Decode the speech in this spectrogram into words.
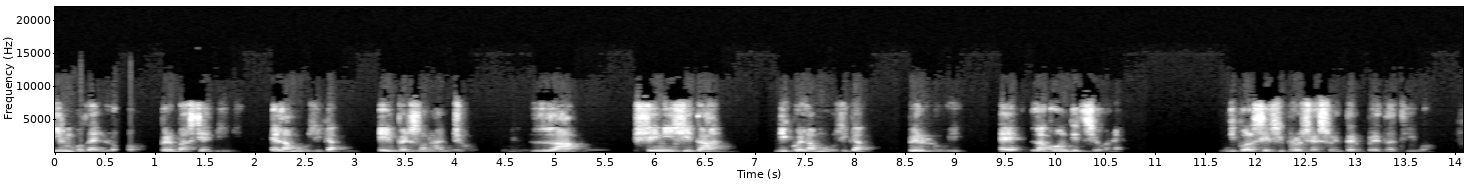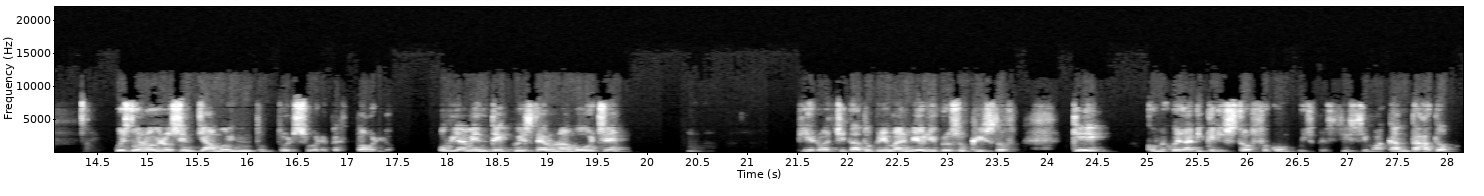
Il modello per Bastianini è la musica e il personaggio. La scenicità di quella musica per lui è la condizione di qualsiasi processo interpretativo. Questo noi lo sentiamo in tutto il suo repertorio. Ovviamente questa era una voce Piero ha citato prima il mio libro su Christoph, che come quella di Christoph, con cui spessissimo ha cantato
